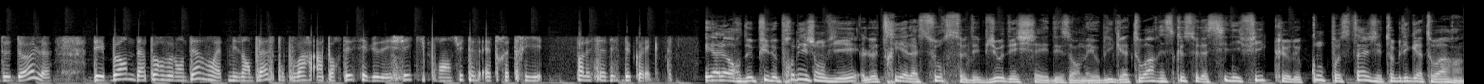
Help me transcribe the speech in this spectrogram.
de Dole, des bornes d'apport volontaire vont être mises en place pour pouvoir apporter ces biodéchets qui pourront ensuite être triés par le service de collecte. Et alors, depuis le 1er janvier, le tri à la source des biodéchets est désormais obligatoire. Est-ce que cela signifie que le compostage est obligatoire?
